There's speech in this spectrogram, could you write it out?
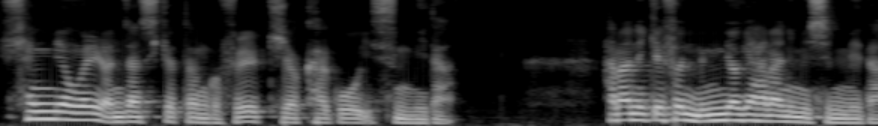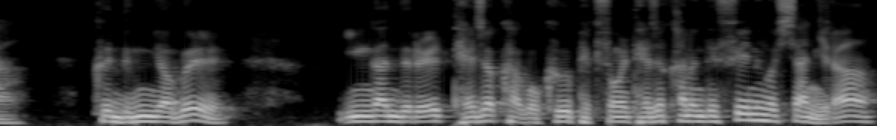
생명을 연장시켰던 것을 기억하고 있습니다. 하나님께서 능력의 하나님이십니다. 그 능력을 인간들을 대적하고 그 백성을 대적하는 데 쓰이는 것이 아니라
